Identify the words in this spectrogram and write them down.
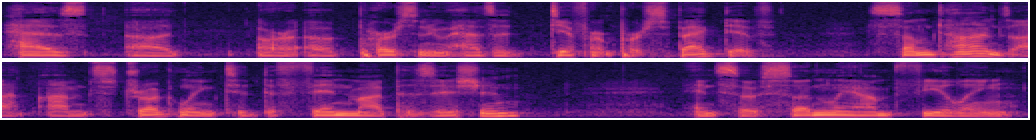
has, uh, or a person who has a different perspective, sometimes I, I'm struggling to defend my position. And so suddenly I'm feeling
